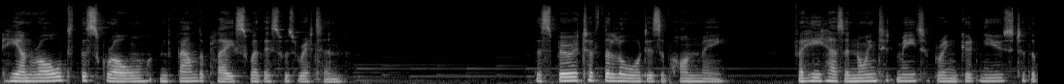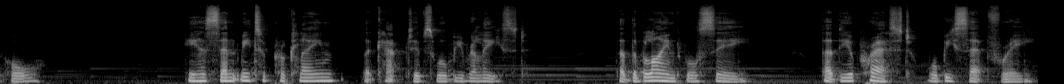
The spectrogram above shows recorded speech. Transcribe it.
He unrolled the scroll and found the place where this was written The Spirit of the Lord is upon me, for he has anointed me to bring good news to the poor. He has sent me to proclaim that captives will be released that the blind will see, that the oppressed will be set free,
